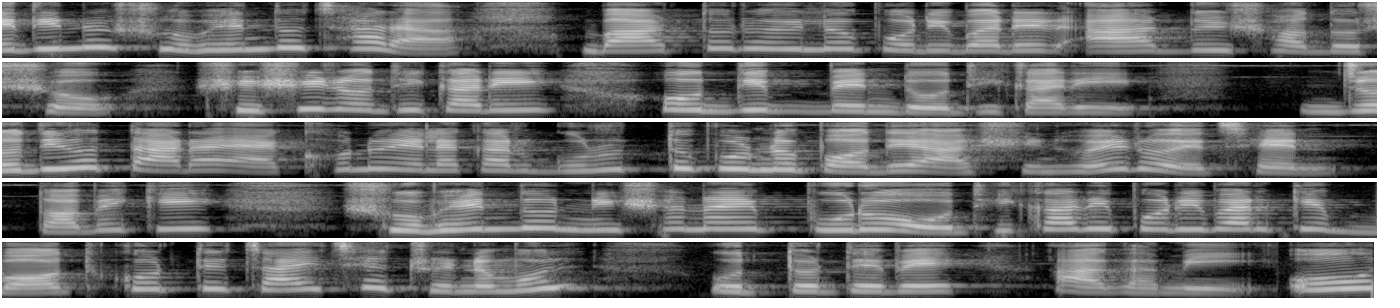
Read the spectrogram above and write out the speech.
এদিনও শুভেন্দু ছাড়া বার্ত রইল পরিবারের আর দুই সদস্য শিশির অধিকারী ও দিব্যেন্দু অধিকারী। যদিও তারা এখনও এলাকার গুরুত্বপূর্ণ পদে আসীন হয়ে রয়েছেন, তবে কি শুভেন্দুর নিশানায় পুরো অধিকারী পরিবারকে বধ করতে চাইছে তৃণমূল? উত্তর দেবে আগামী। ও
